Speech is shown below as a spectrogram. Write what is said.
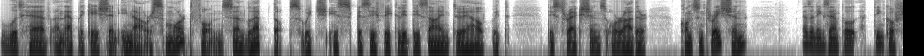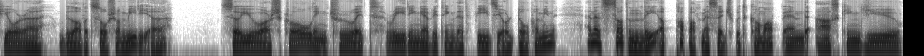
would have an application in our smartphones and laptops which is specifically designed to help with distractions or rather concentration. As an example, think of your uh, beloved social media. So you are scrolling through it, reading everything that feeds your dopamine, and then suddenly a pop up message would come up and asking you,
